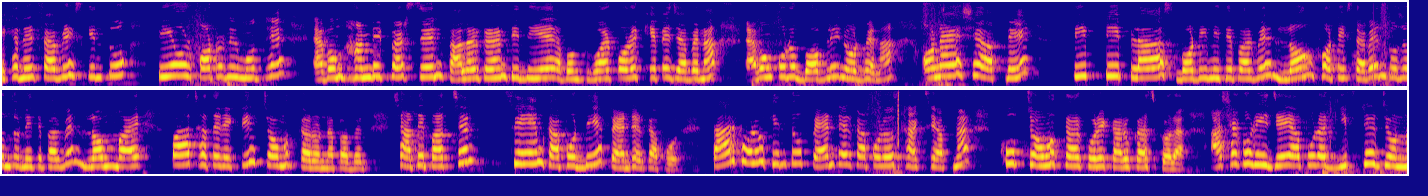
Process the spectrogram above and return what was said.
এখানের ফ্যাব্রিক্স কিন্তু পিওর কটনের মধ্যে এবং হান্ড্রেড পার্সেন্ট কালার গ্যারান্টি দিয়ে এবং ধোয়ার পরে খেপে যাবে না এবং কোনো ববলিন উঠবে না। অনায়াসে আপনি ফিফটি প্লাস বডি নিতে পারবেন লং ফর্টি সেভেন পর্যন্ত নিতে পারবেন, লম্বায় পাঁচ হাতের একটি চমৎকার ওড়না পাবেন। সাথে পাচ্ছেন সেম কাপড় দিয়ে প্যান্টের কাপড়। তারপরেও কিন্তু প্যান্টের কাপড়েও থাকছে আপনার খুব চমৎকার করে কারুকাজ করা। আশা করি যে আপুরা গিফটের জন্য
